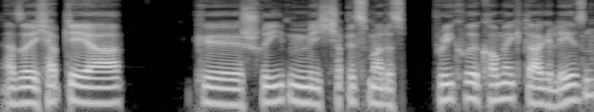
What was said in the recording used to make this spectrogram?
Also ich habe dir ja geschrieben, ich habe jetzt mal das Prequel-Comic da gelesen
